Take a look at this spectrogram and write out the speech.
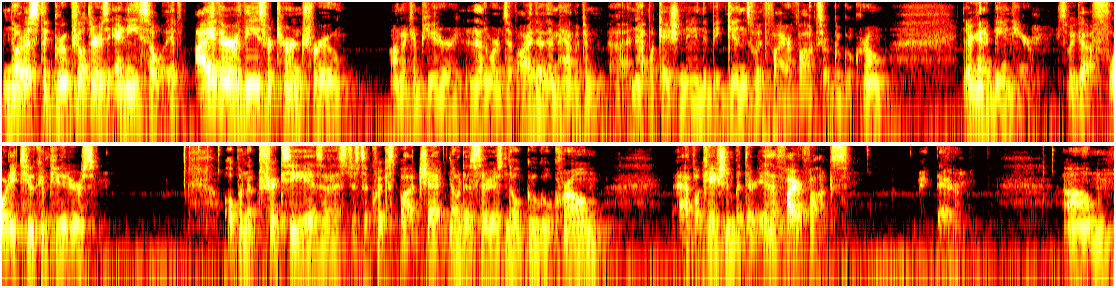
notice the group filter is any, so if either of these return true on a computer, in other words, if either of them have a, uh, an application name that begins with Firefox or Google Chrome, they're going to be in here. So we've got 42 computers. Open up Trixie as a, just a quick spot check. Notice there is no Google Chrome application, but there is a Firefox right there. Um,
